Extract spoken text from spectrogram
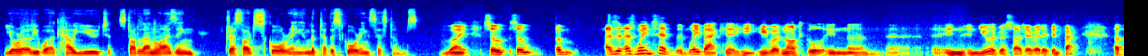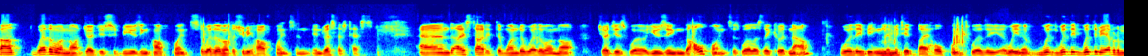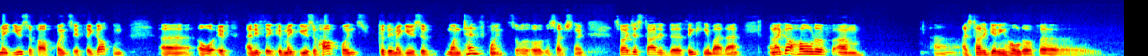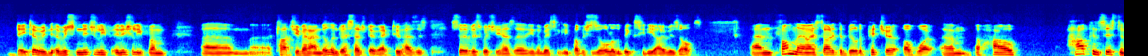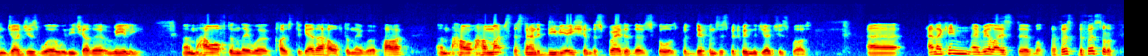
your early work, how you started analyzing dressage scoring and looked at the scoring systems. Right. So, so um, as as Wayne said, way back, uh, he he wrote an article in um, uh, in in Eurodressage. I read it, in fact, about whether or not judges should be using half points, so whether or not there should be half points in, in dressage tests. And I started to wonder whether or not judges were using the whole points as well as they could now. Were they being limited by whole points? Were they, uh, you know, would, would they would they be able to make use of half points if they got them? Uh, or if and if they could make use of half points, could they make use of one tenth points or, or such thing? So I just started uh, thinking about that, and I got hold of. Um, uh, I started getting hold of uh, data initially initially from um, uh, van Andel and Dressage Direct, who has this service where she has, a, you know, basically publishes all of the big CDI results. And from there, I started to build a picture of what um, of how how consistent judges were with each other really um, how often they were close together, how often they were apart, um, how, how much the standard deviation, the spread of those scores, but differences between the judges was. Uh, and I came, I realized, uh, well, the first, the first sort of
